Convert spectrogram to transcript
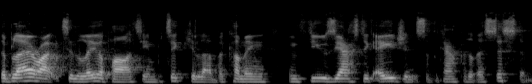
The Blairites in the Labour Party, in particular, becoming enthusiastic agents of the capitalist system.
